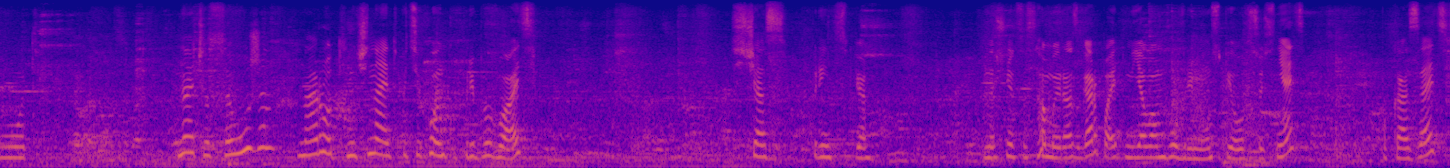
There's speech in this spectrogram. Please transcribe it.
Вот. Начался ужин. Народ начинает потихоньку прибывать. Сейчас, в принципе, начнется самый разгар, поэтому я вам вовремя успела все снять, показать,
